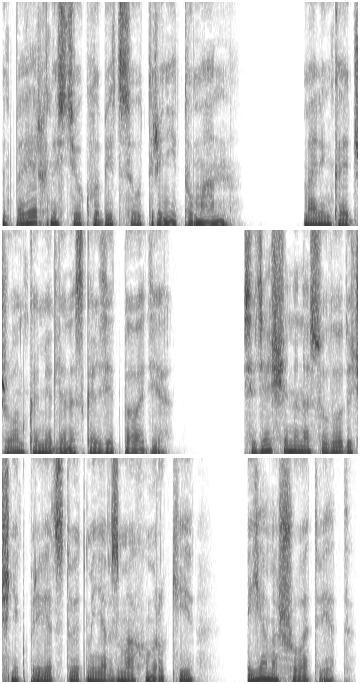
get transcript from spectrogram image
Над поверхностью клубится утренний туман. Маленькая Джонка медленно скользит по воде. Сидящий на носу лодочник приветствует меня взмахом руки, и я машу в ответ.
